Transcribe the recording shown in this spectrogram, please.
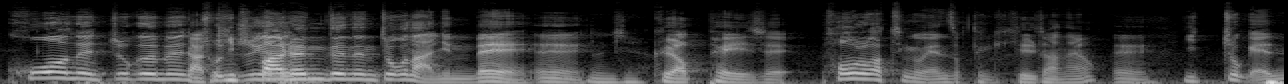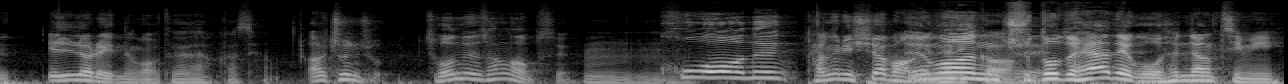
코어는 조금은 그러니까 깃발 돼. 흔드는 쪽은 아닌데 예. 이제 그 옆에 이제 서울 같은 경우 N석 되게 길잖아요. 예. 이쪽 N 1열에 있는 거 어떻게 생각하세요? 아, 전 저, 저는 상관없어요. 음. 코어는 당연히 시야 방해 응원 되니까. 주도도 해야 되고 현장팀이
